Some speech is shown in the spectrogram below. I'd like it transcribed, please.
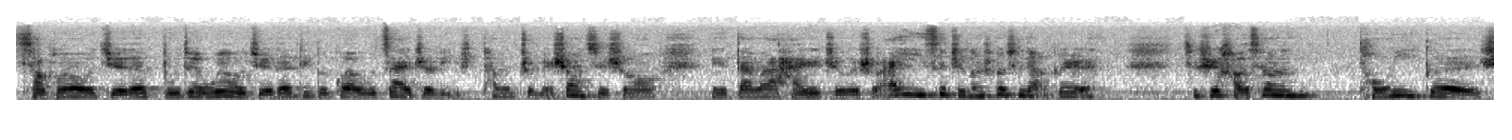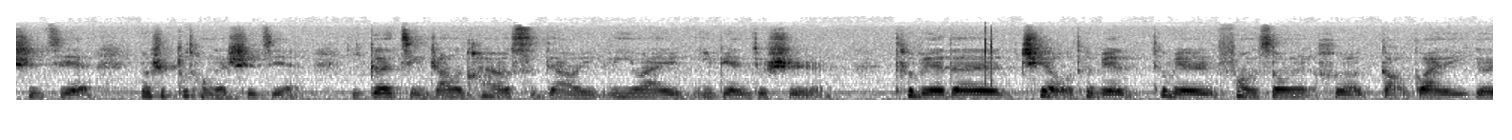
小朋友觉得不对，我有觉得这个怪物在这里，他们准备上去的时候，那个大妈还是只会说，哎，一次只能上去两个人，就是好像同一个世界又是不同的世界，一个紧张的快要死掉，另外一边就是特别的 chill，特别特别放松和搞怪的一个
